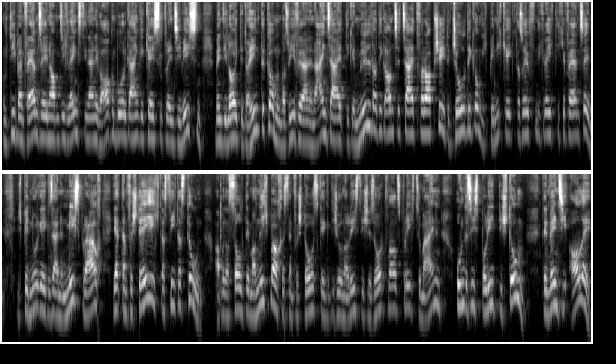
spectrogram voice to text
und die beim Fernsehen haben sich längst in eine Wagenburg eingekesselt, wenn sie wissen, wenn die Leute dahinter kommen, was wir für einen einseitigen Müll da die ganze Zeit verabschieden. Entschuldigung, ich bin nicht gegen das öffentlich-rechtliche Fernsehen. Ich bin nur gegen gegen seinen Missbrauch, ja, dann verstehe ich, dass die das tun. Aber das sollte man nicht machen. Es ist ein Verstoß gegen die journalistische Sorgfaltspflicht zum einen und es ist politisch dumm. Denn wenn sie alle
